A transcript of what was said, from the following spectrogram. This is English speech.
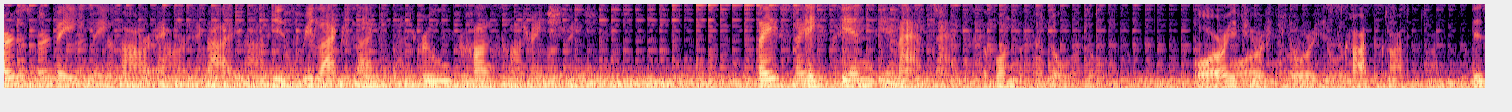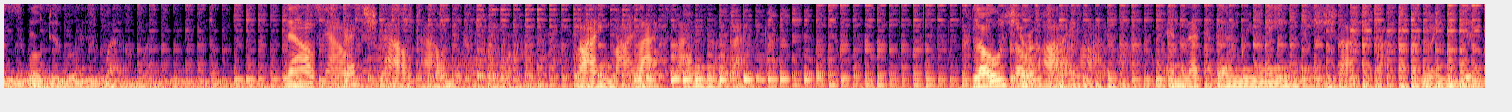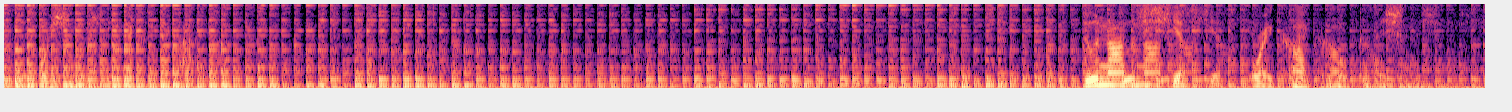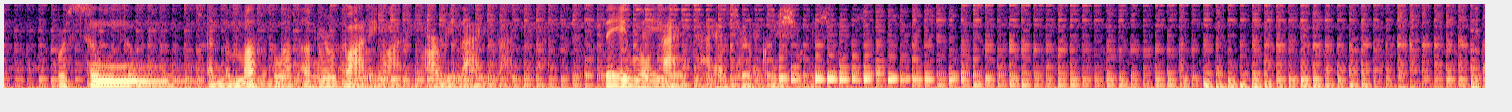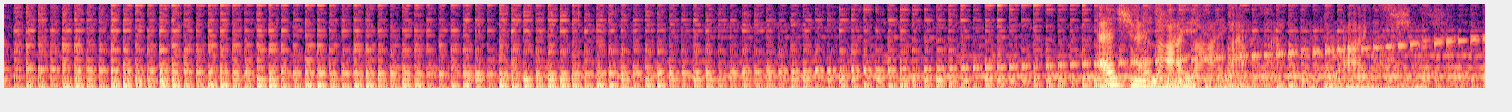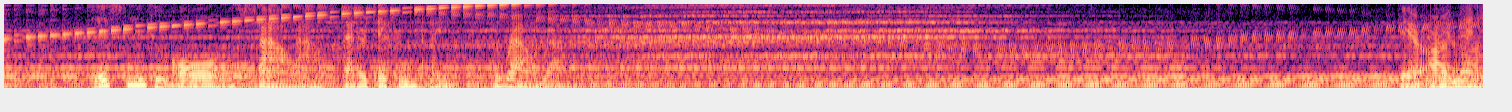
first phase of our exercise is relaxing through concentration. Place a thin mat upon the floor, or if your floor is carpeted, this will do as well. Now stretch out on the floor, lying flat on your back. Close your eyes and let them remain not shift for a comfortable position, for soon, when the muscles of your body are relaxed, they will act as your cushion. As you lie flat with your eyes shut, listen to all the sounds that are taking place around you. There are many.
